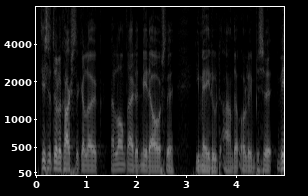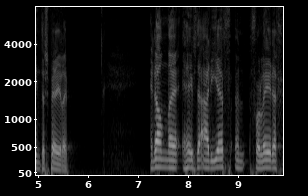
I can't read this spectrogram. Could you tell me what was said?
Het is natuurlijk hartstikke leuk, een land uit het Midden-Oosten die meedoet aan de Olympische Winterspelen. En dan uh, heeft de ADF een volledig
